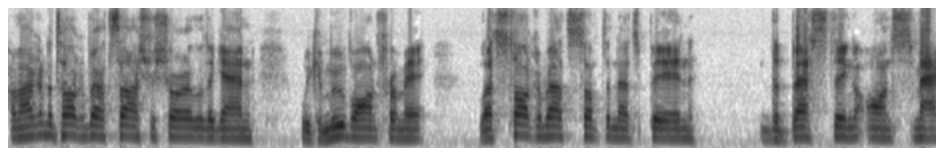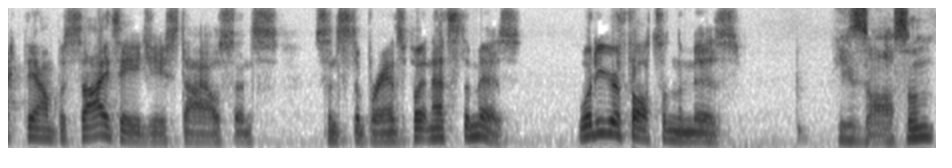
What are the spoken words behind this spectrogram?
I'm not going to talk about Sasha Charlotte again. We can move on from it. Let's talk about something that's been the best thing on SmackDown besides AJ Styles since since the brand split, and that's the Miz. What are your thoughts on the Miz? he's awesome.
